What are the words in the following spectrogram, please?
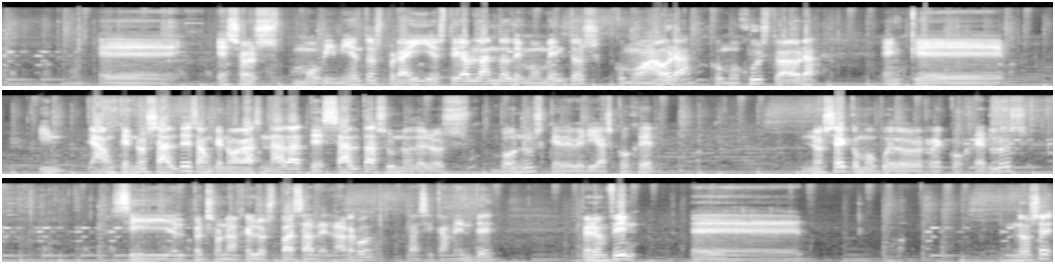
eh, esos movimientos por ahí. Estoy hablando de momentos, como ahora, como justo ahora, en que aunque no saltes, aunque no hagas nada, te saltas uno de los bonus que deberías coger. No sé cómo puedo recogerlos. Si el personaje los pasa de largo, básicamente. Pero en fin. Eh, no sé.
